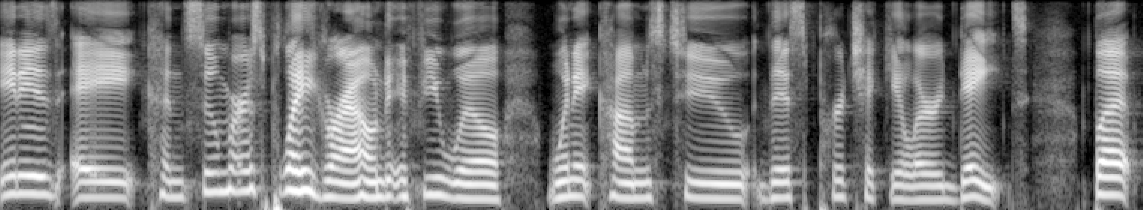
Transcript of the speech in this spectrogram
It is a consumer's playground, if you will, when it comes to this particular date. But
